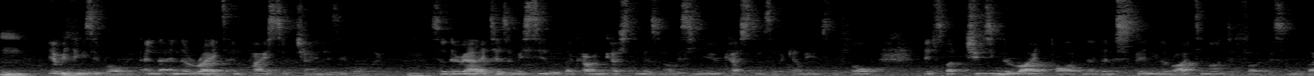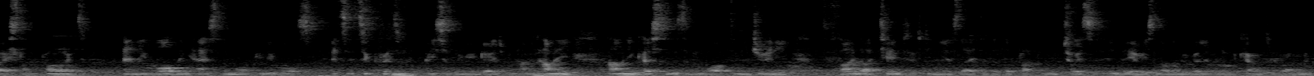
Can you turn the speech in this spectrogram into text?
Mm. Everything is evolving, and the, and the rate and pace of change is evolving. Mm. So the reality is, and we see it with our current customers and obviously new customers that are coming into the fold, it's about choosing the right partner that is spending the right amount of focus on the baseline product and evolving as the market evolves. It's, it's a critical piece of engagement. I mean, how many, how many customers have embarked on a journey to find out 10, 15 years later that the platform of choice there is no longer relevant in the current environment?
